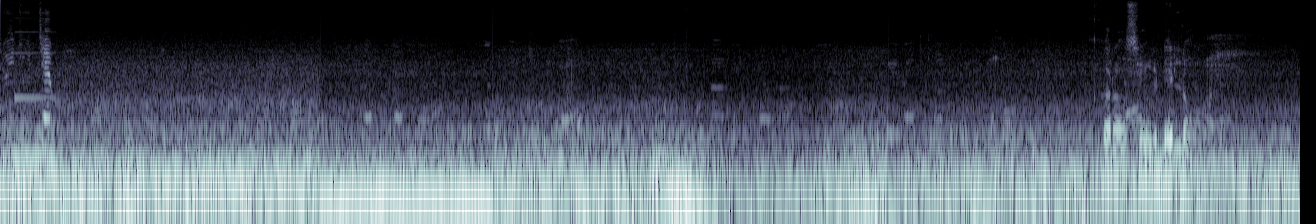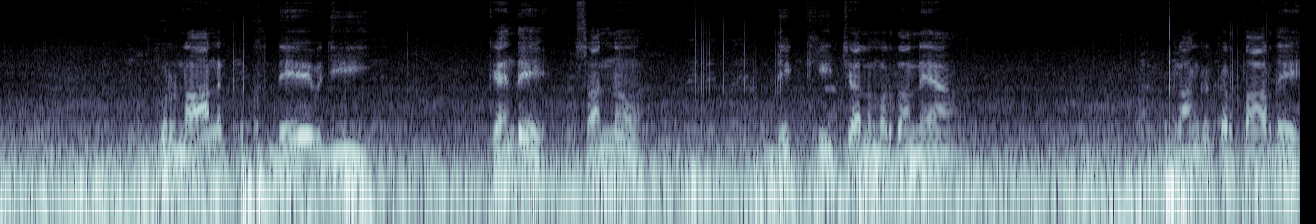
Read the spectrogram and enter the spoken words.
ਕੋਈ ਚੂਚੇ ਕ੍ਰੋਸਿੰਗ ਡੇਲੋਂ। ਗੁਰੂ ਨਾਨਕ ਦੇਵ ਜੀ ਕਹਿੰਦੇ ਸਨ ਦੇਖੀ ਚੱਲ ਮਰਦਾਨਿਆਂ ਰੰਗ ਕਰਤਾਰ ਦੇ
